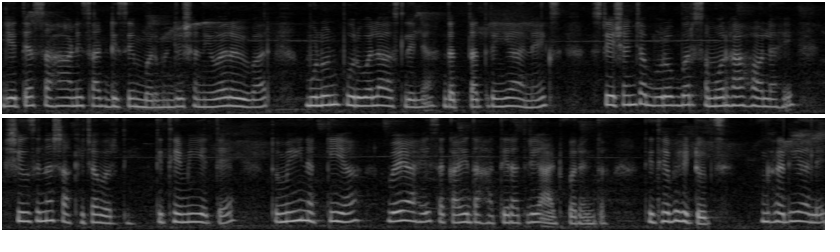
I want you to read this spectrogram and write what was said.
येत्या सहा आणि सात डिसेंबर म्हणजे शनिवार रविवार मुलुंड पूर्वला असलेल्या दत्तात्रेय अनेक्स स्टेशनच्या बरोबर समोर हा हॉल आहे शिवसेना शाखेच्या वरती. तिथे मी येते तुम्हीही नक्की या. वेळ आहे सकाळी दहा ते रात्री आठपर्यंत तिथे भेटूच. घरी आले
